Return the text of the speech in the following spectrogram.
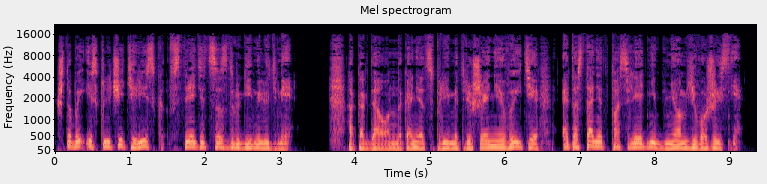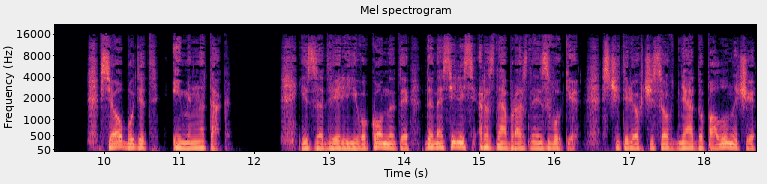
чтобы исключить риск встретиться с другими людьми. А когда он, наконец, примет решение выйти, это станет последним днем его жизни. Все будет именно так. Из-за двери его комнаты доносились разнообразные звуки. С четырех часов дня до полуночи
